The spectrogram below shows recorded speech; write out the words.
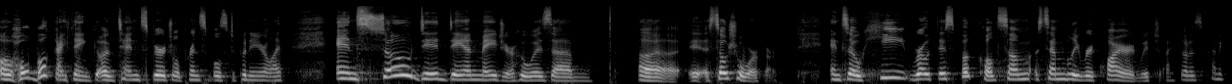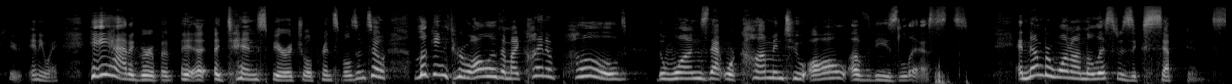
a, whole book, I think, of 10 spiritual principles to put in your life. And so did Dan Mager, who was um, a, social worker. And so he wrote this book called Some Assembly Required, which I thought was kind of cute. Anyway, he had a group of uh, uh, 10 spiritual principles. And so looking through all of them, I kind of pulled the ones that were common to all of these lists. And number one on the list was acceptance.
